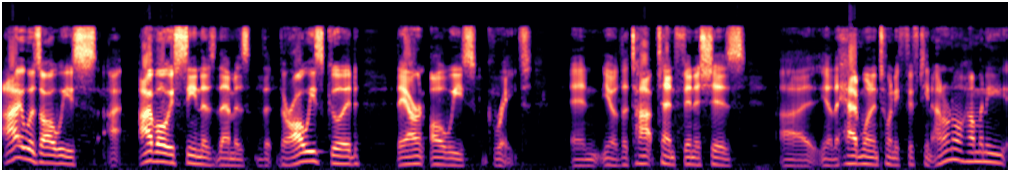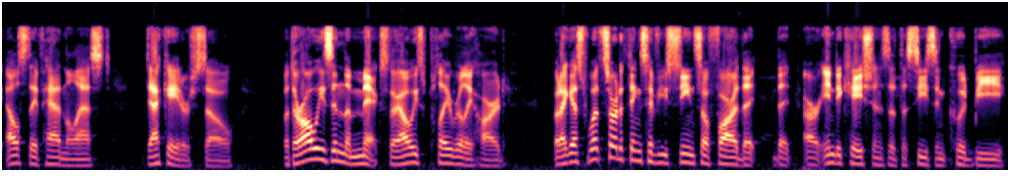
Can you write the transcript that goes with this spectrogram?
Iowa's always I, I've always seen as them as they're always good. They aren't always great. And you know the top 10 finishes. Uh, you know they had one in 2015. I don't know how many else they've had in the last decade or so, but they're always in the mix. They always play really hard. But I guess what sort of things have you seen so far that that are indications that the season could be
